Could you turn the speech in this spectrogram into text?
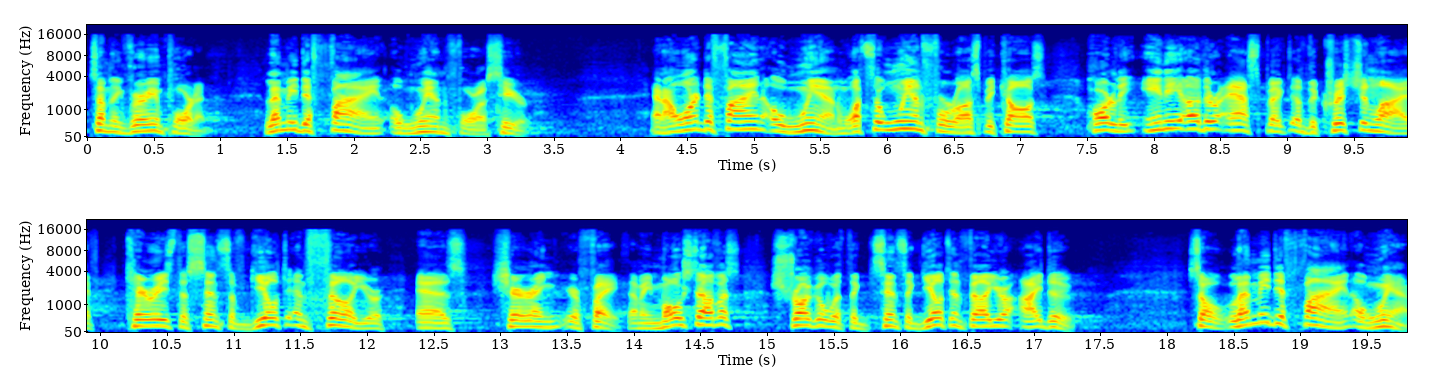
something very important. Let me define a win for us here. And i want to define a win. What's a win for us? Because hardly any other aspect of the christian life carries the sense of guilt and failure as sharing your faith. I mean, most of us struggle with the sense of guilt and failure. I do. So let me define a win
